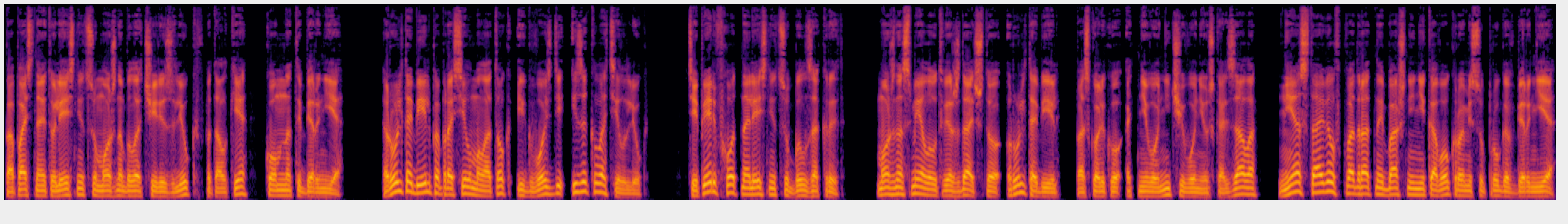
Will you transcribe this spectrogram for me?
Попасть на эту лестницу можно было через люк в потолке комнаты Бернье. Рультабиль попросил молоток и гвозди и заколотил люк. Теперь вход на лестницу был закрыт. Можно смело утверждать, что Рультабиль, поскольку от него ничего не ускользало, не оставил в квадратной башне никого, кроме супругов Бернье,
